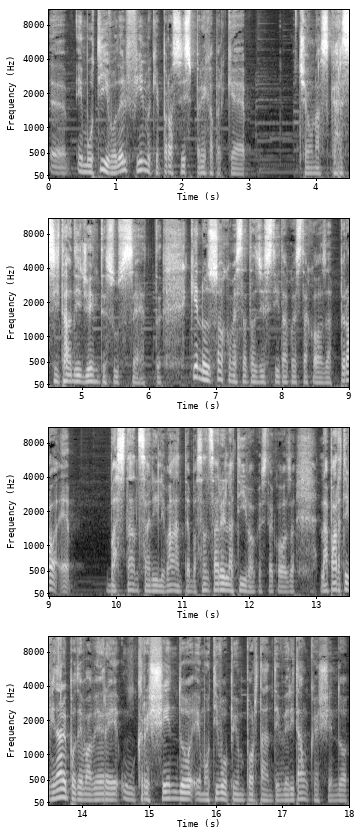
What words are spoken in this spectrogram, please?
eh, emotivo del film che però si spreca perché c'è una scarsità di gente su set, che non so come è stata gestita questa cosa, però è abbastanza rilevante, abbastanza relativa questa cosa. La parte finale poteva avere un crescendo emotivo più importante, in verità un crescendo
